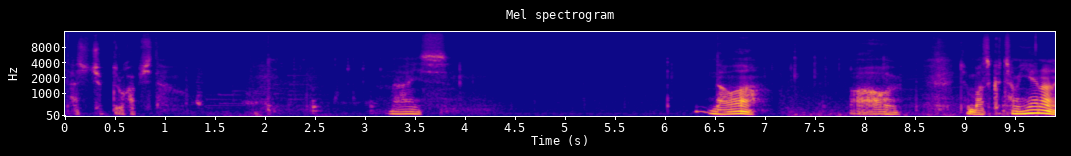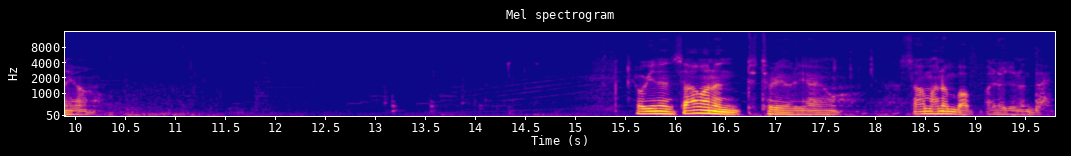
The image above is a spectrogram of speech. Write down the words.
다시 줍도록 합시다. 나이스. 나와. 아우 저 마스크 참 희한하네요 여기는 싸움하는 튜토리얼이에요. 싸움하는 법 알려주는데.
